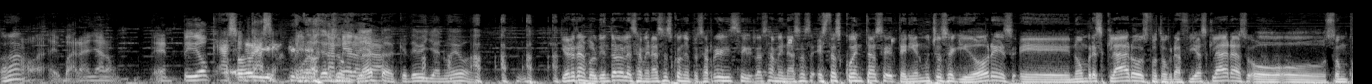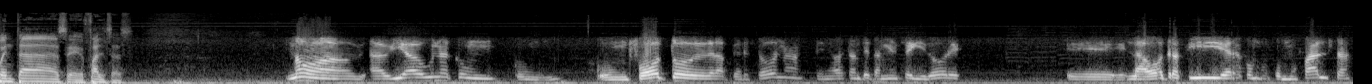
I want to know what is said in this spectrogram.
¿Ah? No, el Barán ya no. eh, pidió que hace Oye. casa. no lo Plata, que es de Villanueva. Jonathan, volviendo a las amenazas, cuando empezó a recibir las amenazas, ¿estas cuentas eh, tenían muchos seguidores, eh, nombres claros, fotografías claras o, son cuentas eh, falsas? No, había una con, con, con foto de la persona, tenía bastante también seguidores. Eh, la otra sí era como, como falsa.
